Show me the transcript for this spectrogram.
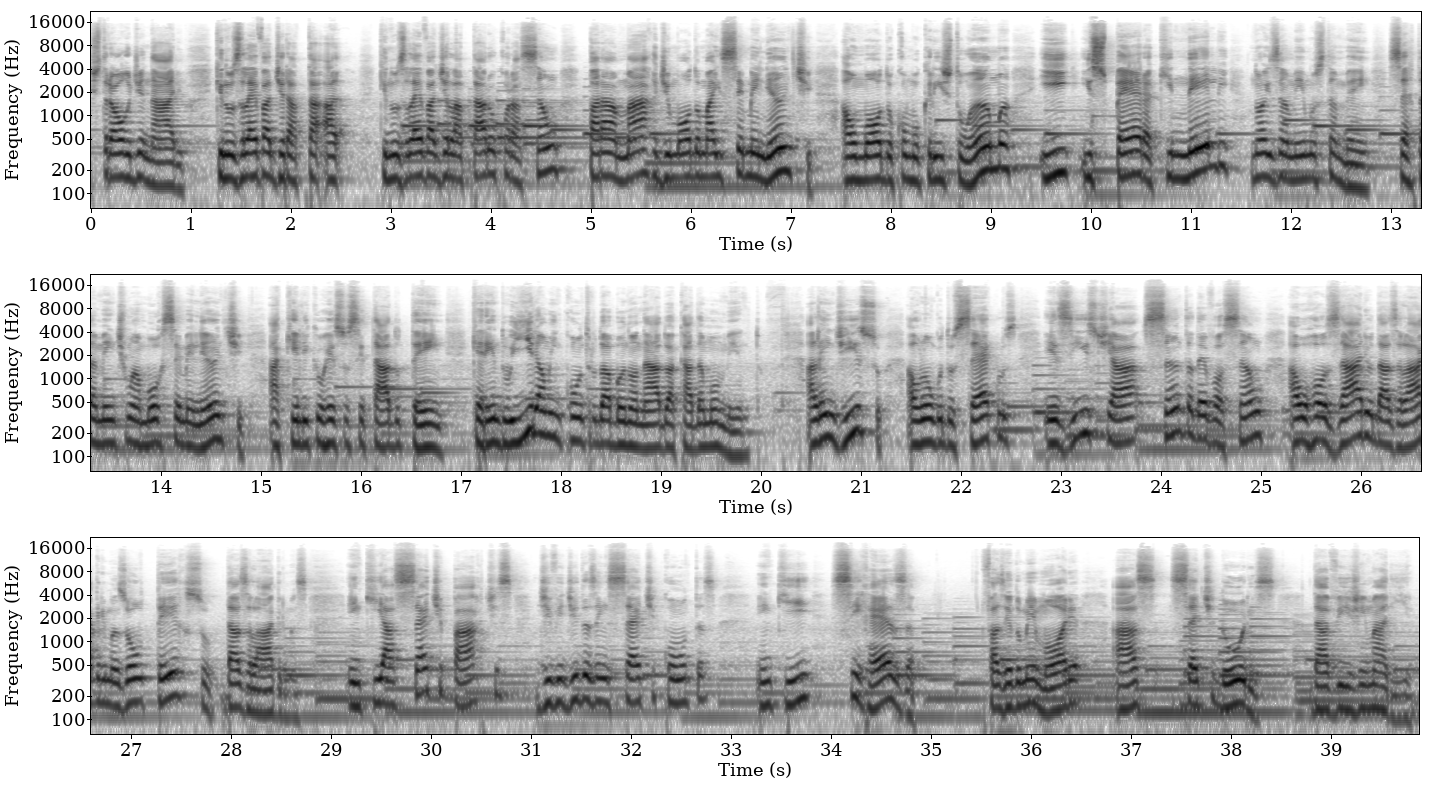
extraordinário que nos leva a, que nos leva a dilatar o coração para amar de modo mais semelhante ao modo como Cristo ama e espera que nele nós amemos também. Certamente um amor semelhante àquele que o ressuscitado tem, querendo ir ao encontro do abandonado a cada momento. Além disso, ao longo dos séculos, existe a santa devoção ao Rosário das Lágrimas ou Terço das Lágrimas, em que há sete partes divididas em sete contas, em que se reza, fazendo memória às sete dores da Virgem Maria.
